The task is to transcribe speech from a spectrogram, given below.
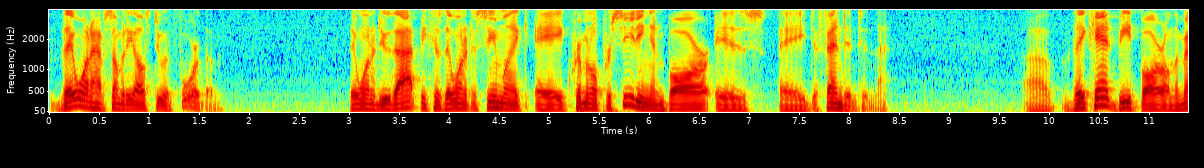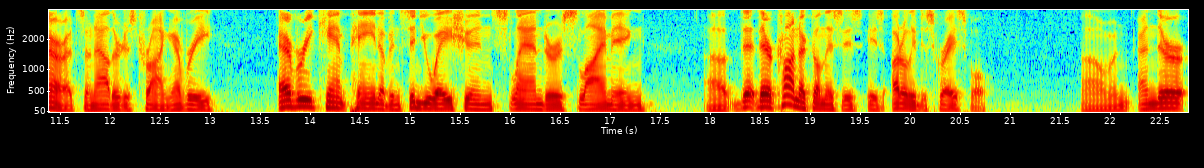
They want to have somebody else do it for them. They want to do that because they want it to seem like a criminal proceeding, and Barr is a defendant in that. Uh, they can't beat Barr on the merits, so now they're just trying every every campaign of insinuation, slander, sliming, uh, th- their conduct on this is is utterly disgraceful. Um, and and they're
